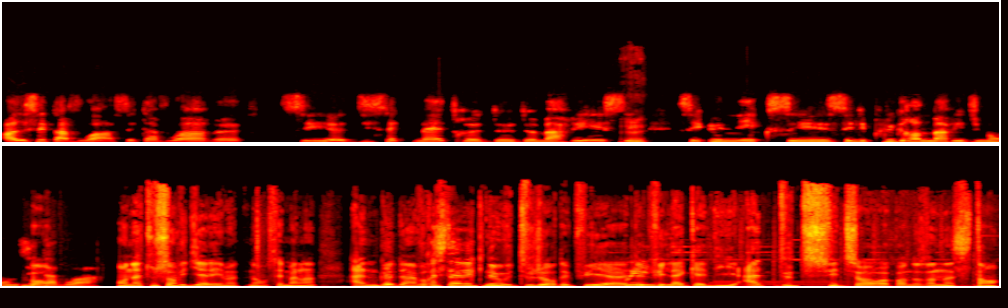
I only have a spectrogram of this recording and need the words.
Ah, c'est à voir, c'est à voir. euh, c'est euh, 17 mètres de, de marée, c'est Ouais. unique, c'est c'est les plus grandes marées du monde, c'est Bon. à voir. On a tous envie d'y aller maintenant, c'est malin. Anne Godin, vous restez avec nous, toujours depuis, euh, Oui. depuis l'Acadie. À tout de suite sur Europe 1 dans un instant.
